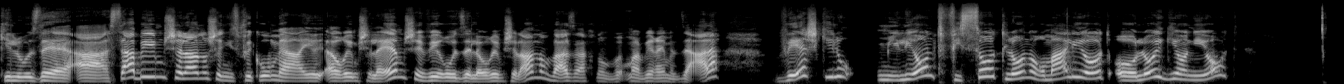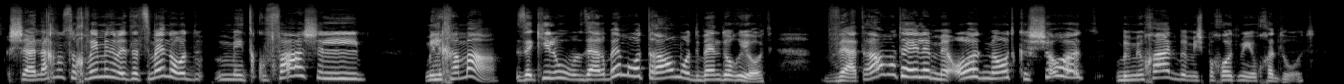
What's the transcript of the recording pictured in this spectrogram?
כאילו זה הסבים שלנו שנדפקו מההורים שלהם, שהעבירו את זה להורים שלנו, ואז אנחנו מעבירים את זה הלאה, ויש כאילו מיליון תפיסות לא נורמליות או לא הגיוניות, שאנחנו סוחבים את עצמנו עוד מתקופה של מלחמה. זה כאילו, זה הרבה מאוד טראומות בין דוריות. והטראומות האלה מאוד מאוד קשות, במיוחד במשפחות מיוחדות.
